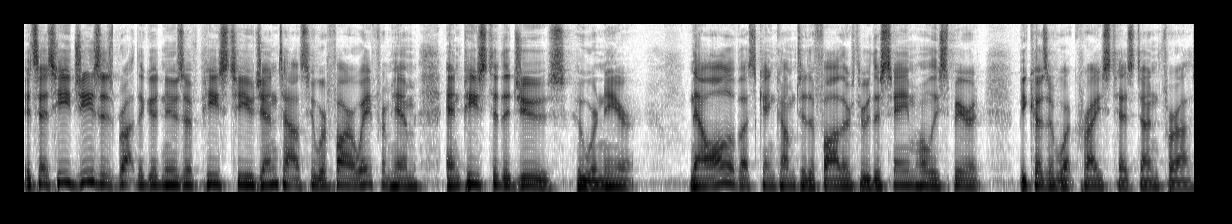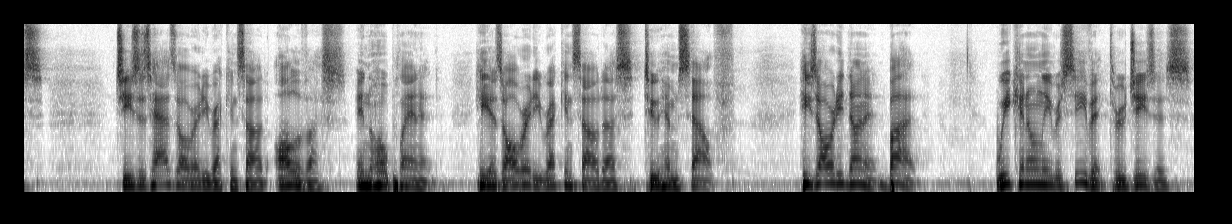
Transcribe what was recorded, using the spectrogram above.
It says, He, Jesus, brought the good news of peace to you Gentiles who were far away from him, and peace to the Jews who were near. Now, all of us can come to the Father through the same Holy Spirit because of what Christ has done for us. Jesus has already reconciled all of us in the whole planet. He has already reconciled us to Himself. He's already done it, but we can only receive it through Jesus.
